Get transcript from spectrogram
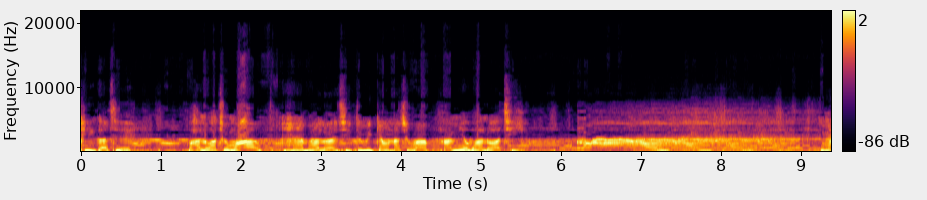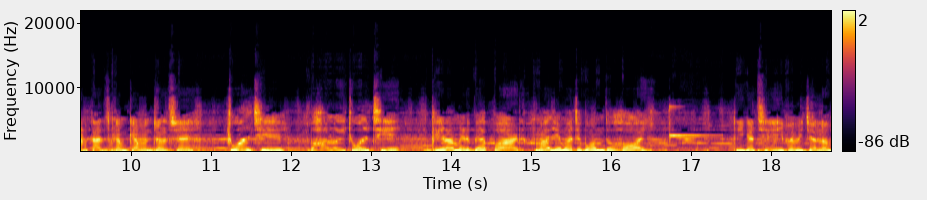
ঠিক আছে। ভালো আছো মা? হ্যাঁ ভালো আছি। তুমি কেমন আছো বাপ? আমিও ভালো আছি। তোমার কাজ কাম কেমন চলছে? চলছে ভালোই চলছে। গ্রামের ব্যাপার মাঝে মাঝে বন্ধ হয়। ঠিক আছে এইভাবেই চলো।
